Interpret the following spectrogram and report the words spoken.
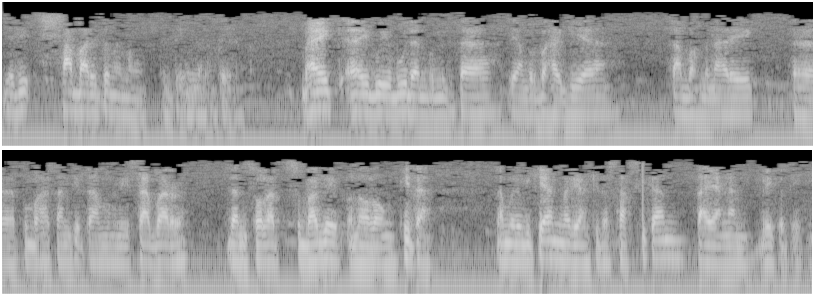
Jadi sabar itu memang penting. penting. Baik eh, ibu-ibu dan pemirsa yang berbahagia, tambah menarik eh, pembahasan kita mengenai sabar dan sholat sebagai penolong kita. Namun demikian mari kita saksikan tayangan berikut ini.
